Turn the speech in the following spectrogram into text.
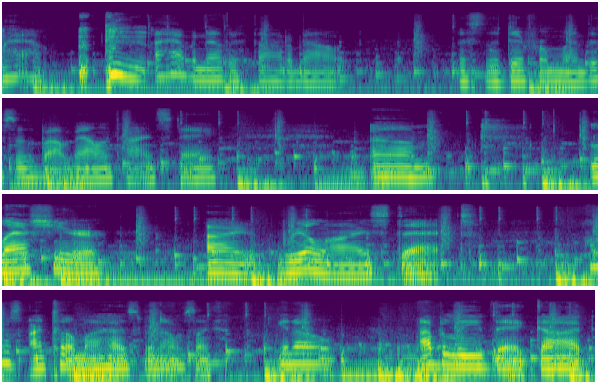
I have I have another thought about this is a different one. This is about Valentine's Day. Um, last year, I realized that I was. I told my husband, I was like, you know, I believe that God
